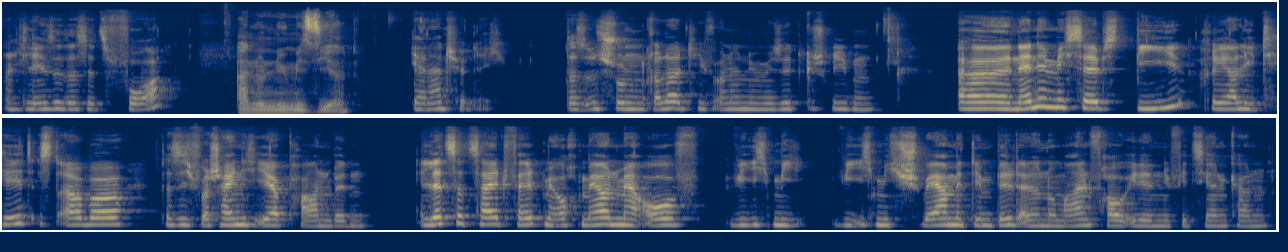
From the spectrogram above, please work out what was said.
Ich lese das jetzt vor. Anonymisiert? Ja, natürlich. Das ist schon relativ anonymisiert geschrieben. Äh, nenne mich selbst bi. Realität ist aber, dass ich wahrscheinlich eher Pan bin. In letzter Zeit fällt mir auch mehr und mehr auf, wie ich mich, wie ich mich schwer mit dem Bild einer normalen Frau identifizieren kann.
